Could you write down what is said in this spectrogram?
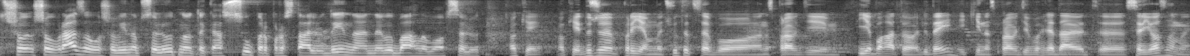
що, що вразило, що він абсолютно така суперпроста людина, невибаглива абсолютно. Окей, окей, дуже приємно чути це, бо насправді є багато людей, які насправді виглядають е, серйозними,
